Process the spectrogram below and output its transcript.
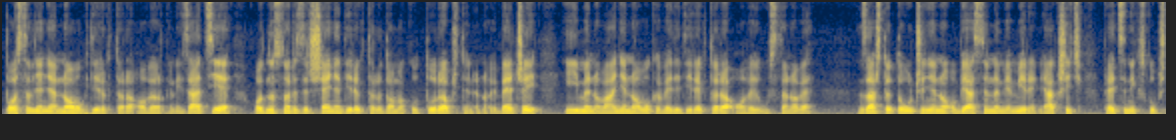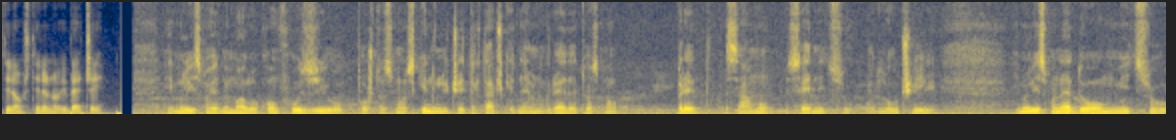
postavljanja novog direktora ove organizacije, odnosno razrešenja direktora Doma kulture opštine Novi Bečej i imenovanje novog vede direktora ove ustanove. Zašto je to učinjeno, objasnio nam je Miren Jakšić, predsednik Skupštine opštine Novi Bečej. Imali smo jednu malu konfuziju, pošto smo skinuli četiri tačke dnevnog reda, to smo pred samu sednicu odlučili. Imali smo nedoumicu,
